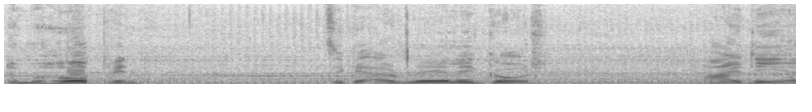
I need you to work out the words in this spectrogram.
And we're hoping to get a really good idea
